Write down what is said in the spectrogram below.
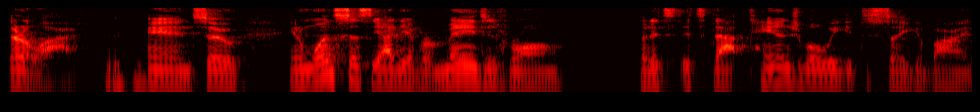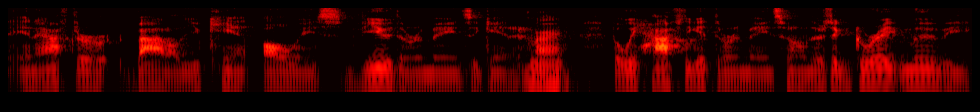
They're alive. Mm-hmm. And so, in one sense, the idea of remains is wrong, but it's it's that tangible we get to say goodbye. And after battle, you can't always view the remains again at home, Right. but we have to get the remains home. There's a great movie,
